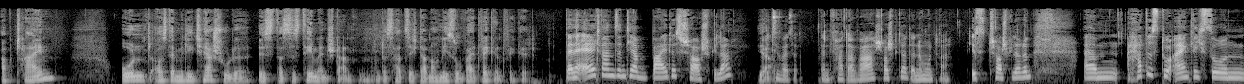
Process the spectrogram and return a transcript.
Abteien und aus der Militärschule ist das System entstanden. Und das hat sich da noch nicht so weit wegentwickelt. Deine Eltern sind ja beides Schauspieler. Ja. Beziehungsweise dein Vater war Schauspieler, deine Mutter ist Schauspielerin. Ähm, hattest du eigentlich so einen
